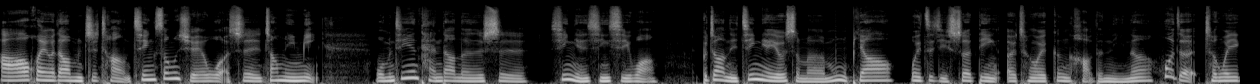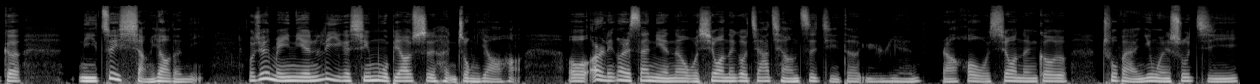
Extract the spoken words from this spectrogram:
好，欢迎回到我们职场轻松学，我是张敏敏。我们今天谈到的是新年新希望，不知道你今年有什么目标为自己设定，而成为更好的你呢？或者成为一个你最想要的你？我觉得每一年立一个新目标是很重要哈。我二零二三年呢，我希望能够加强自己的语言，然后我希望能够出版英文书籍，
